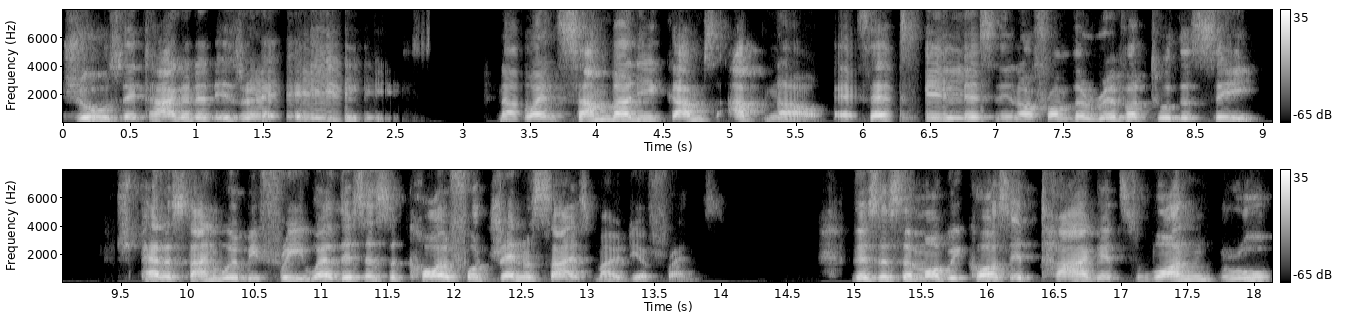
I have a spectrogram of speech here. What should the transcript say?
Jews, they targeted Israelis. Now, when somebody comes up now and says, hey, listen, you know, from the river to the sea, Palestine will be free. Well, this is a call for genocide, my dear friends. This is the more because it targets one group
